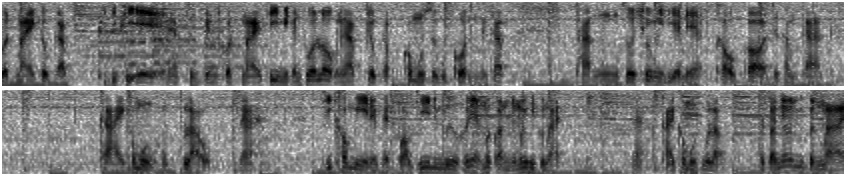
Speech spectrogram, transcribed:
กฎหมายเกี่ยวกับ PDPA นะครับซึ่งเป็นกฎหมายที่มีกันทั่วโลกนะครับ เกี่ยวกับข้อมูลส่วนบุคคลนะครับ ทางโซเชียลมีเดียเนี่ยเขาก็จะทำการขายข้อมูลของพวกเรานะที่เขามีในแพลตฟอร์มที่ในมือเขาเนี่ยเมื่อก่อนยังไม่ผิดกฎหมายนะขายข้อมูลของพวกเรา แต่ตอนนี้มันมีกฎหมาย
